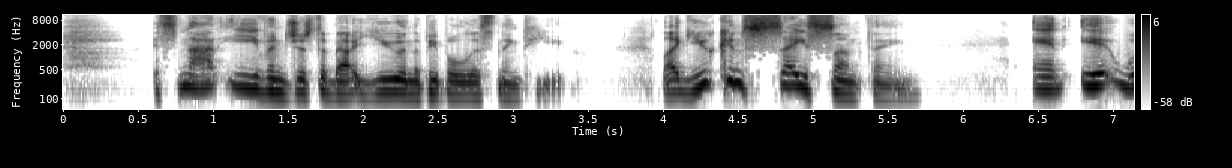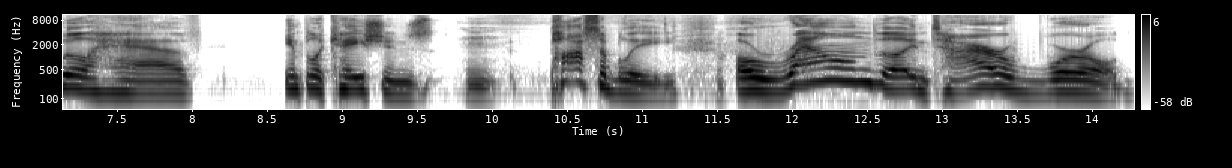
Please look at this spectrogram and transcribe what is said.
it's not even just about you and the people listening to you. Like you can say something and it will have implications possibly around the entire world.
